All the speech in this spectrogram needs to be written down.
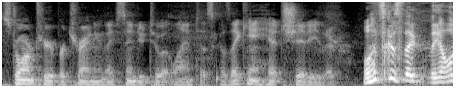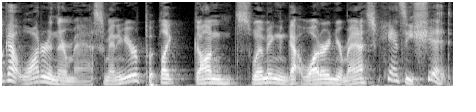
stormtrooper training, they send you to Atlantis because they can't hit shit either. Well, it's because they they all got water in their masks, man. Have you ever put like gone swimming and got water in your mask? You can't see shit.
